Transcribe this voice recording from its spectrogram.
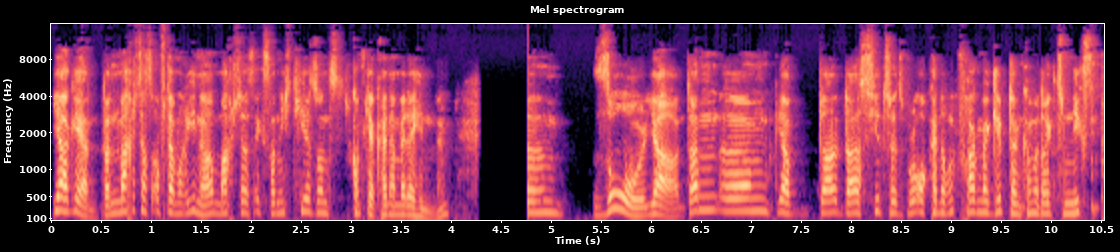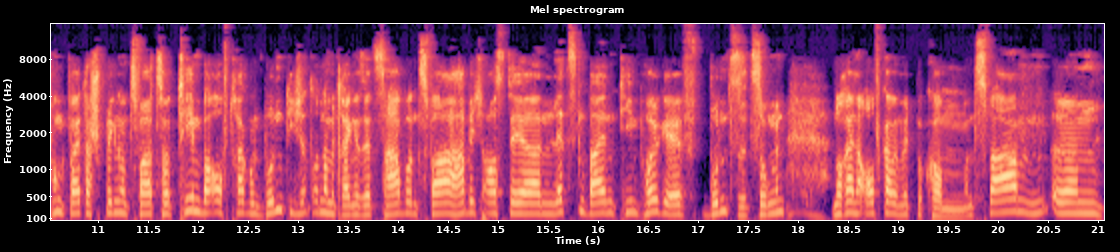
Ja, gern. Dann mache ich das auf der Marina. Mache ich das extra nicht hier, sonst kommt ja keiner mehr dahin. Ne? Ähm, so, ja, dann, ähm, ja, da, da es hierzu jetzt wohl auch keine Rückfragen mehr gibt, dann können wir direkt zum nächsten Punkt weiterspringen und zwar zur Themenbeauftragung Bund, die ich jetzt auch noch mit reingesetzt habe. Und zwar habe ich aus den letzten beiden Team Polgef Bund-Sitzungen noch eine Aufgabe mitbekommen. Und zwar ähm,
